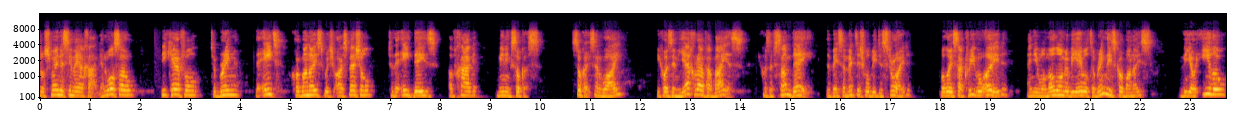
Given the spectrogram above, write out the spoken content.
And also be careful to bring the eight korbanos which are special to the eight days of Chag, meaning Sukkos. Sukkos. And why? Because in Yechrav Habayis, because if someday the Beis Hamikdash will be destroyed, and you will no longer be able to bring these korbanos, ilu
